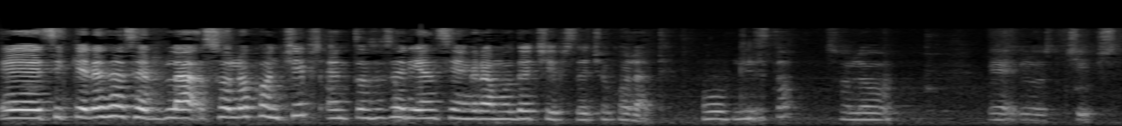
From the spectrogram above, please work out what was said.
Eh, si quieres hacerla solo con chips, entonces serían 100 gramos de chips de chocolate. Ok. ¿Listo? Solo eh, los chips.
